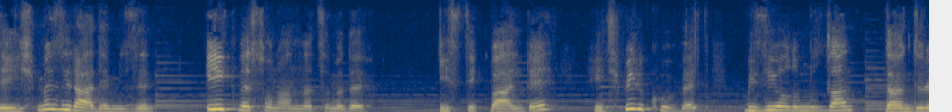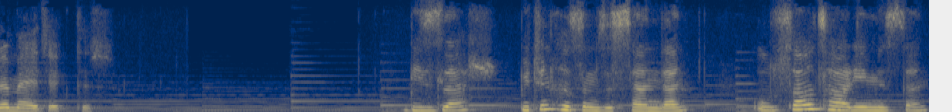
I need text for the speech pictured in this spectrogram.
değişmez irademizin ilk ve son anlatımıdır. İstikbalde hiçbir kuvvet bizi yolumuzdan döndüremeyecektir. Bizler bütün hızımızı senden, ulusal tarihimizden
